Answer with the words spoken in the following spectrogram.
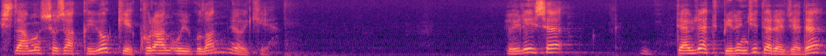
İslam'ın söz hakkı yok ki, Kur'an uygulanmıyor ki. Öyleyse devlet birinci derecede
